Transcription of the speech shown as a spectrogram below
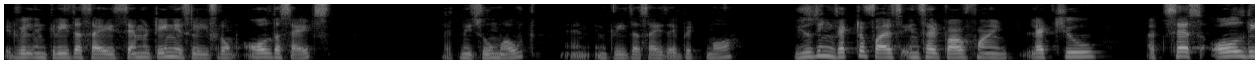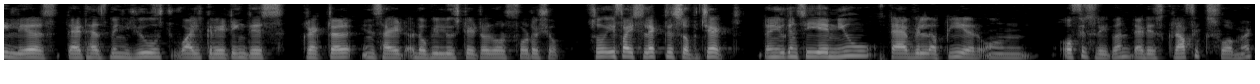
it will increase the size simultaneously from all the sides. Let me zoom out and increase the size a bit more. Using vector files inside PowerPoint lets you access all the layers that has been used while creating this character inside Adobe Illustrator or Photoshop. So if I select this object, then you can see a new tab will appear on Office ribbon that is graphics format.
